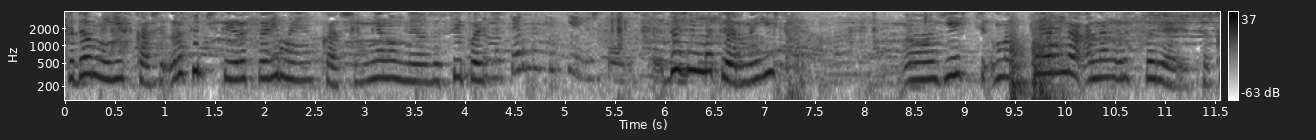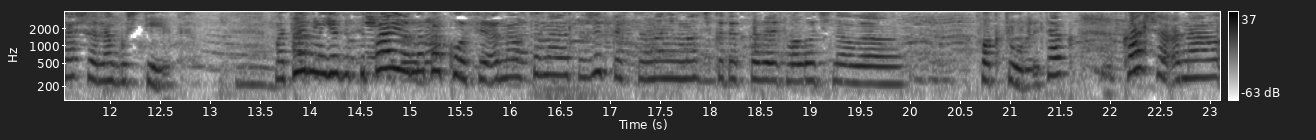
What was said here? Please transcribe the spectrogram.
когда у меня есть каши, рассыпчатые растворимые каши, мне нужно ее засыпать. Матерны такие или что? Что? Даже не матерна, есть, э, есть матерна, она растворяется, каша, она густеет. Матерну я засыпаю, она как кофе, она становится жидкостью, но немножечко, так сказать, молочного фактуры. Так, каша, она,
